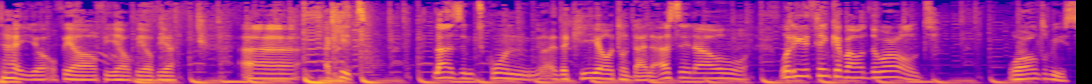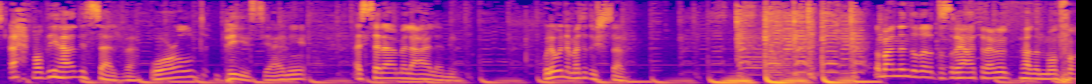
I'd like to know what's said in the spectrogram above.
تهيؤ وفيها وفيها وفيها وفيها. آه، أكيد لازم تكون ذكية وترد على أسئلة و What do you think about the world? World peace. احفظي هذه السالفة. World peace يعني السلام العالمي. ولو إنه ما تدري إيش السالفة. طبعا ننتظر تصريحات العنود في هذا الموضوع.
